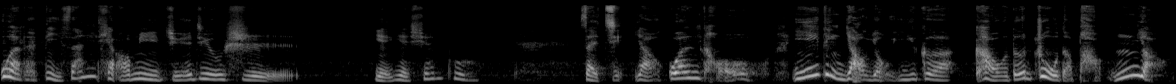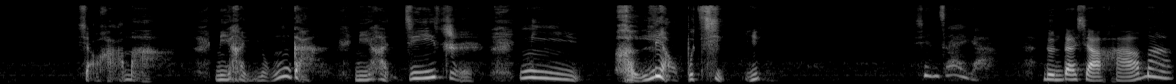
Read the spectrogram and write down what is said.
我的第三条秘诀就是，爷爷宣布，在紧要关头一定要有一个靠得住的朋友。小蛤蟆，你很勇敢，你很机智，你很了不起。现在呀，轮到小蛤蟆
